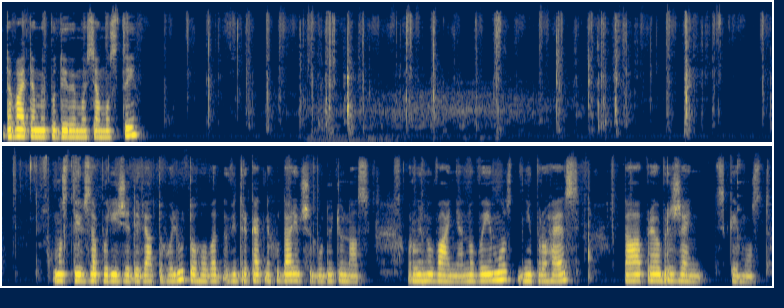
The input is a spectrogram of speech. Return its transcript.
Давайте ми подивимося мости. Мости в Запоріжжі 9 лютого від ракетних ударів ще будуть у нас руйнування. Новий мост, Дніпрогес та Преображенський мост.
